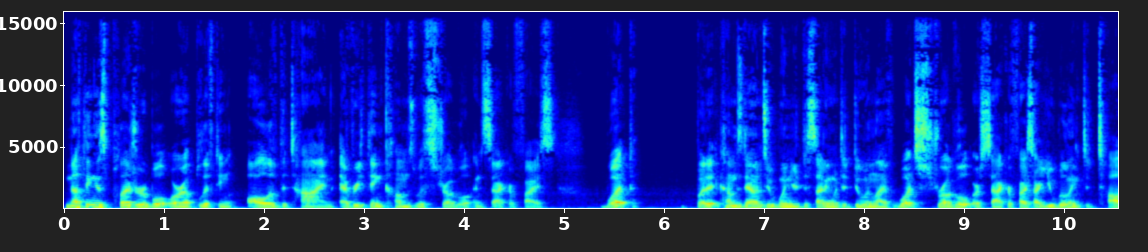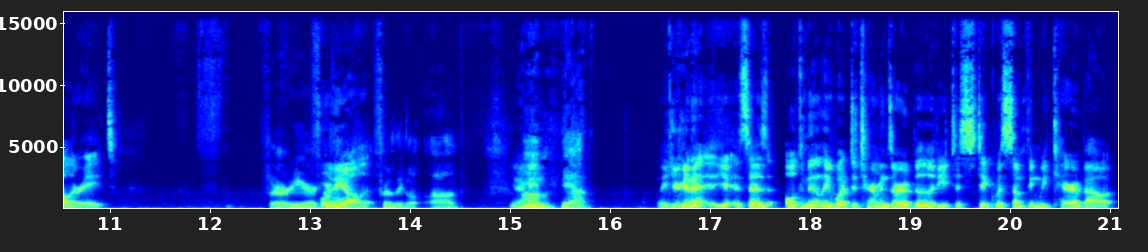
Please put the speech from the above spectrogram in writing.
Nothing is pleasurable or uplifting all of the time. Everything comes with struggle and sacrifice. What but it comes down to when you're deciding what to do in life, what struggle or sacrifice are you willing to tolerate? For your For the goal. olive. For the goal. Olive. You know what I mean? Um. Yeah. Like you're gonna. It says ultimately, what determines our ability to stick with something we care about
